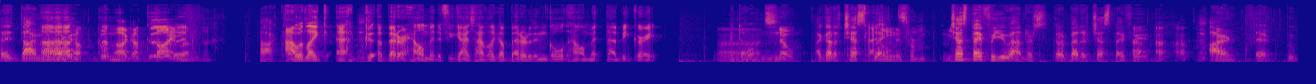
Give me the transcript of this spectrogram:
Uh, diamond Uh, I got, go- I'm got diamond. Ah, I would like a better helmet. If you guys have like a better than gold helmet, that'd be great. Uh, don't. No, I got a chest Okay. plate. only from me. Chest plate for you, Anders. Got a better chest plate for you. Uh, uh, Iron. There. Boop.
